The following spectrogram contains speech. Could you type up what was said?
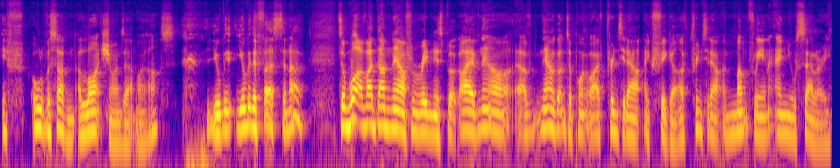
if all of a sudden a light shines out my ass, you'll be you'll be the first to know. So, what have I done now from reading this book? I have now I've now gotten to a point where I've printed out a figure. I've printed out a monthly and annual salary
